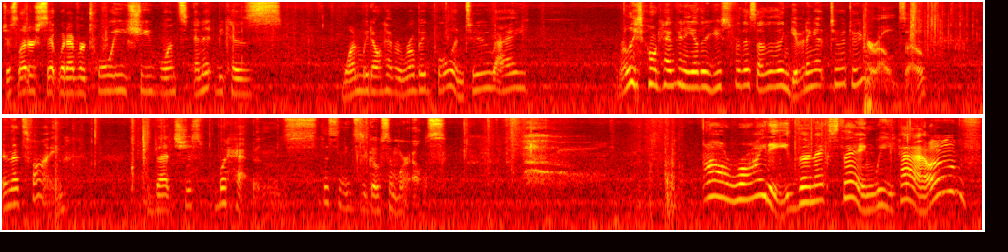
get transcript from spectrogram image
just let her sit whatever toy she wants in it because one, we don't have a real big pool and two, I really don't have any other use for this other than giving it to a two-year-old. So, and that's fine. That's just what happens. This needs to go somewhere else. Alrighty, the next thing we have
